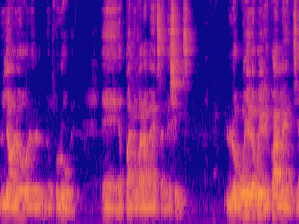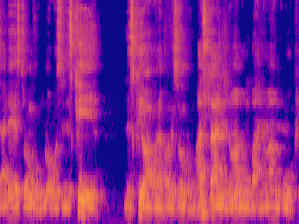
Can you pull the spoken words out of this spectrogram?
lunyawo lwe- lwe- lwengulube um ekubhaleni kwalama-examinations lobunye lokuyi-requirement yale strong room lokuthi lesikhiya lesikhiya wako lapha kule strong room. Asihlali nje noma ngubani noma ngikuphi.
